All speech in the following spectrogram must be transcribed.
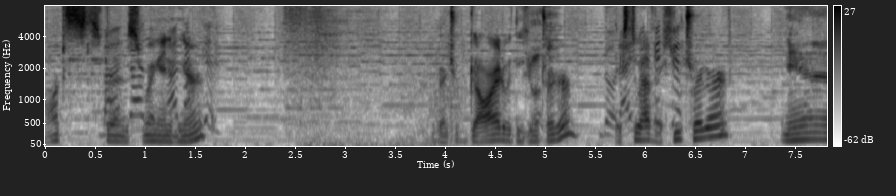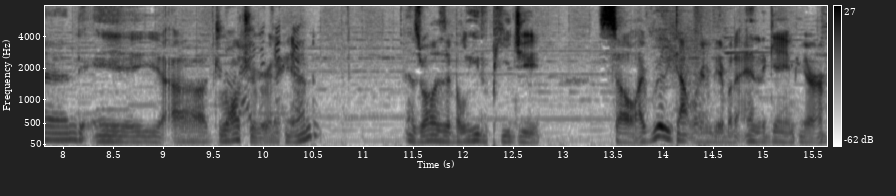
let's go ahead and swing in here. We're going to guard with the heal trigger. They still have a heal trigger and a uh, draw trigger in hand, as well as I believe a PG. So I really doubt we're going to be able to end the game here.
